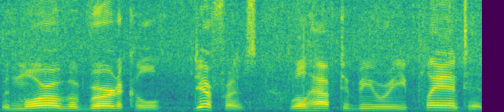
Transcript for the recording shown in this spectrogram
with more of a vertical difference will have to be replanted.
